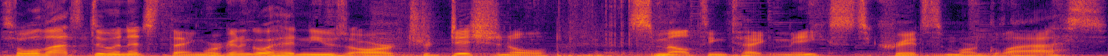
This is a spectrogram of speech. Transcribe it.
So while that's doing its thing, we're going to go ahead and use our traditional smelting techniques to create some more glass.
